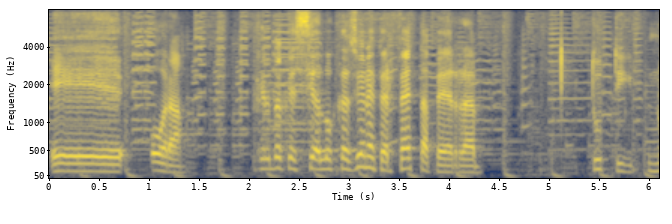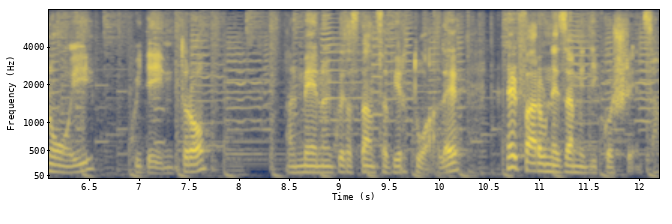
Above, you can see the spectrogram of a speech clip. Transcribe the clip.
e ora credo che sia l'occasione perfetta per tutti noi qui dentro, almeno in questa stanza virtuale, nel fare un esame di coscienza.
